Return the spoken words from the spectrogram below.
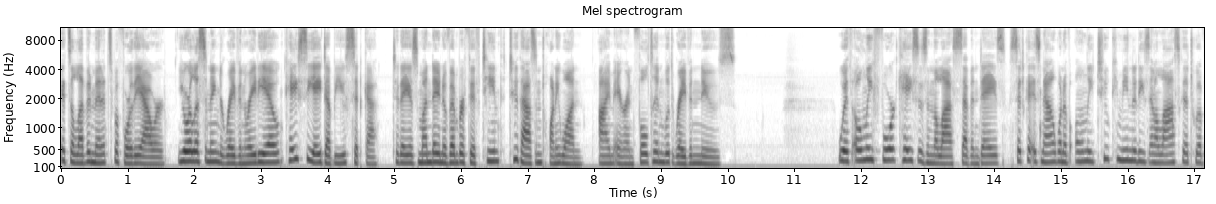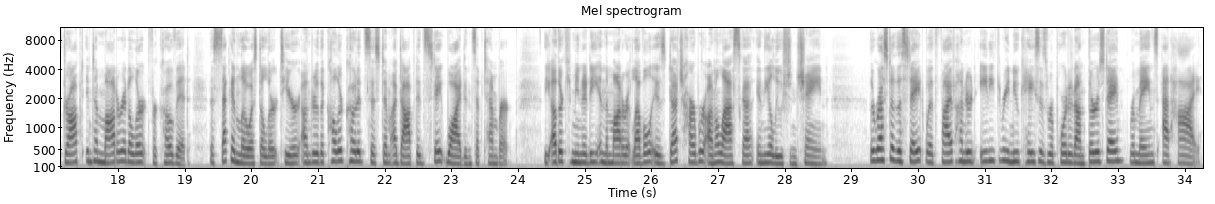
It's 11 minutes before the hour. You're listening to Raven Radio, KCAW Sitka. Today is Monday, November 15th, 2021. I'm Erin Fulton with Raven News. With only four cases in the last seven days, Sitka is now one of only two communities in Alaska to have dropped into moderate alert for COVID, the second lowest alert tier under the color coded system adopted statewide in September. The other community in the moderate level is Dutch Harbor Unalaska in the Aleutian chain. The rest of the state, with 583 new cases reported on Thursday, remains at high.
